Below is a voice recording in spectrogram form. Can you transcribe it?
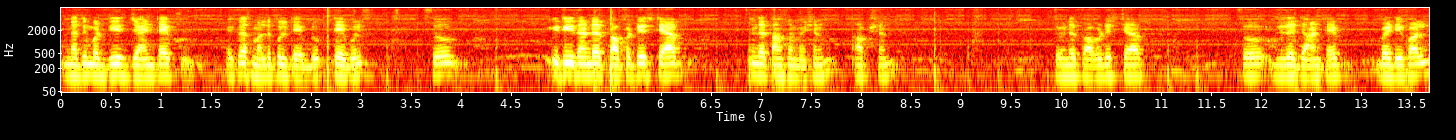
nothing but these join types across multiple table, tables. So it is under properties tab in the transformation option. So in the properties tab so this is a join type. By default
